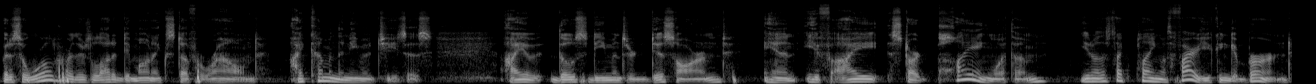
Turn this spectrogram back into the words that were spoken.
But it's a world where there's a lot of demonic stuff around. I come in the name of Jesus. I have, those demons are disarmed, and if I start playing with them, you know, that's like playing with fire. You can get burned.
